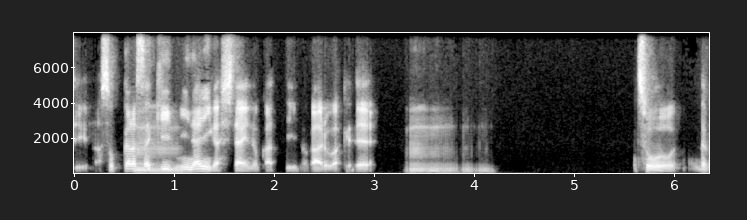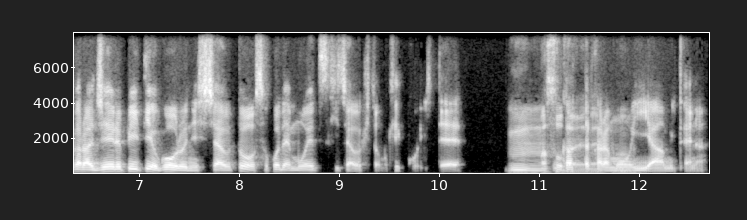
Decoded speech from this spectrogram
ていうのは、そこから先に何がしたいのかっていうのがあるわけで、うんうんうんそう、だから JLPT をゴールにしちゃうと、そこで燃え尽きちゃう人も結構いて、うん。うん、まあそうだよね。受かったからもういい。いや、みたいな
